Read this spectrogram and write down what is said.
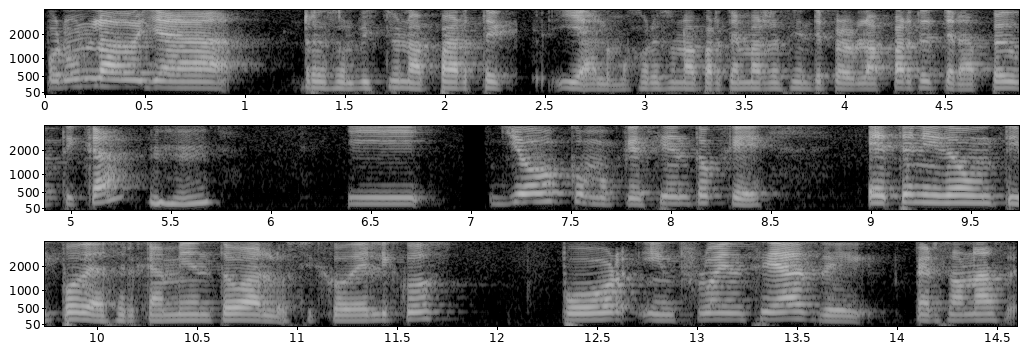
por un lado ya resolviste una parte, y a lo mejor es una parte más reciente, pero la parte terapéutica. Y yo como que siento que he tenido un tipo de acercamiento a los psicodélicos por influencias de personas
